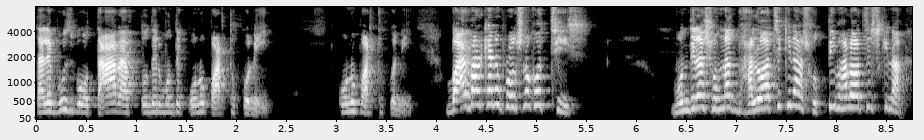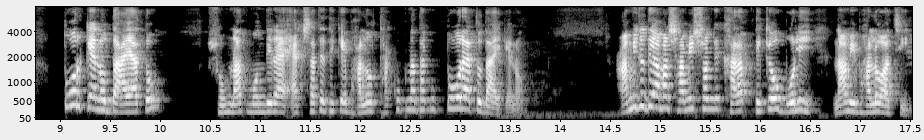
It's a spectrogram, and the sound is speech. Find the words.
তাহলে বুঝব তার আর তোদের মধ্যে কোনো পার্থক্য নেই। কোনো পার্থক্য নেই। বারবার কেন প্রশ্ন করছিস? মন্দিরা সোমনাথ ভালো আছে কিনা? সত্যি ভালো আছিস কিনা? তোর কেন দায় এত সোমনাথ মন্দিরা একসাথে থেকে ভালো থাকুক না থাকুক, তোর এত দায় কেন? আমি যদি আমার স্বামীর সঙ্গে খারাপ থেকেও বলি, না, আমি ভালো আছি।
